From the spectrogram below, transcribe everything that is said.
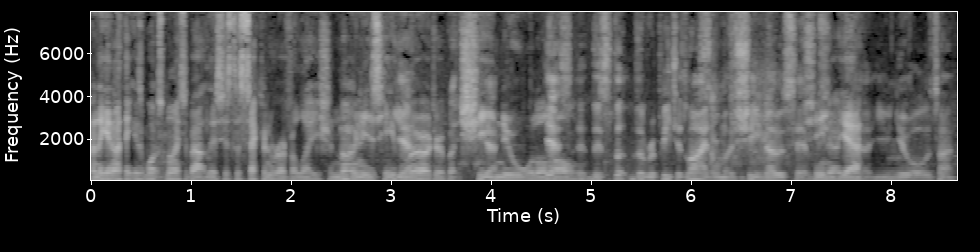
And again, I think is what's nice about this is the second revelation. Not only is he the Yeah. murderer, but she Yeah. knew all yes, along. it's the, the repeated line almost. She knows him. She know- yeah. uh, you knew all the time.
